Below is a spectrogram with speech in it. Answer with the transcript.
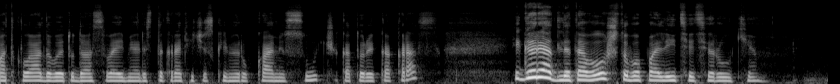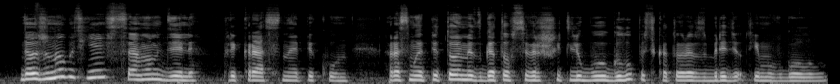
подкладывая туда своими аристократическими руками сучи, которые как раз и горят для того, чтобы полить эти руки. Должно быть, ей в самом деле прекрасный опекун – раз мой питомец готов совершить любую глупость, которая взбредет ему в голову.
